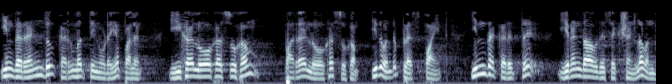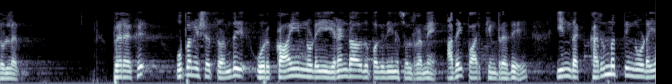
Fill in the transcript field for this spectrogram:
இந்த ரெண்டும் கர்மத்தினுடைய பலன் இகலோக சுகம் பரலோக சுகம். இது வந்து பிளஸ் பாயிண்ட் இந்த கருத்து இரண்டாவது செக்ஷன்ல வந்துள்ளது. பிறகு உபனிஷத்து வந்து ஒரு காயினுடைய இரண்டாவது பகுதின்னு சொல்றமே அதை பார்க்கின்றது. இந்த கர்மத்தினுடைய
